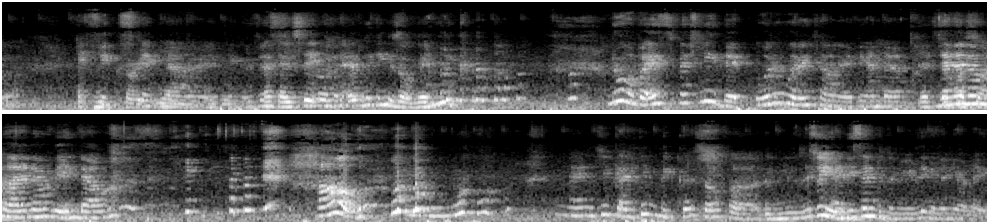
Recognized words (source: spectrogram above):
a technique Fixed for it. technique Yeah, or I anything. don't. It's like just I said, flow the flow. everything is organic. No, but especially that ஒரு முறை song I think அந்த That's the ஜனனம் first one. மரணம் வேண்டாம் How? Magic, I think because of uh, the music. so you and- listen to the music and then you're like,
